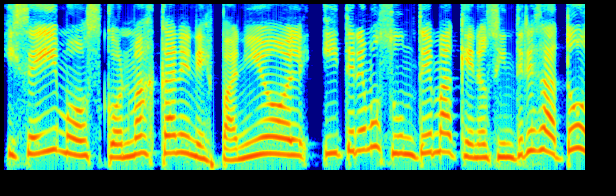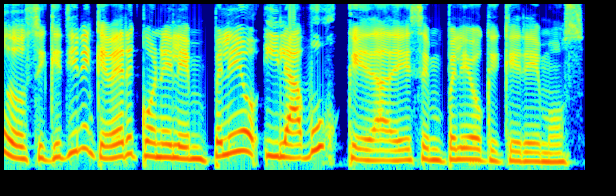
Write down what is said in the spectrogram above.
Y seguimos con más CAN en español y tenemos un tema que nos interesa a todos y que tiene que ver con el empleo y la búsqueda de ese empleo que queremos.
